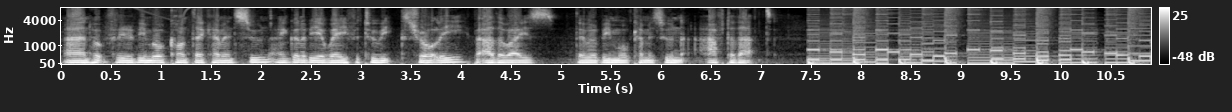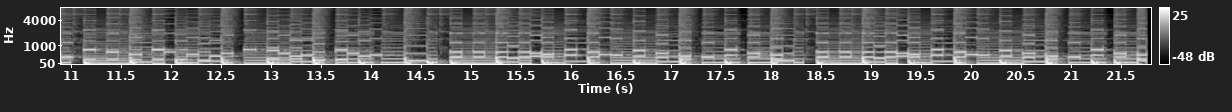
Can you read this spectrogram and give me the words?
And hopefully there'll be more content coming soon. I'm going to be away for two weeks shortly, but otherwise there will be more coming soon after that.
